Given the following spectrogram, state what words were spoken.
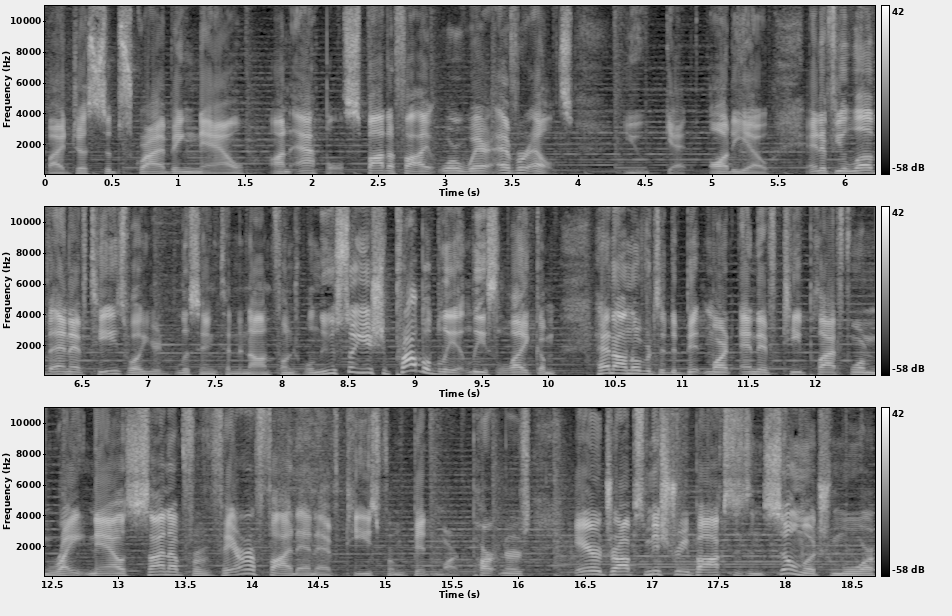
by just subscribing now on Apple, Spotify, or wherever else you get audio. And if you love NFTs, well, you're listening to the non fungible news, so you should probably at least like them. Head on over to the Bitmart NFT platform right now. Sign up for verified NFTs from Bitmart partners, airdrops, mystery boxes, and so much more.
